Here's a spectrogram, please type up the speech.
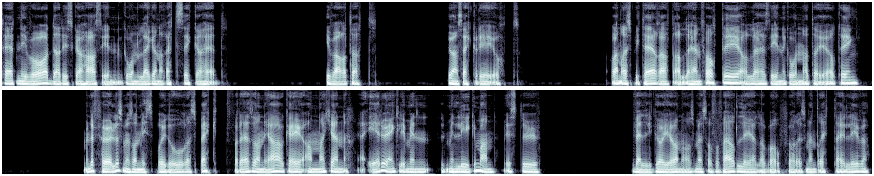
til et nivå der de skal ha sin grunnleggende rettssikkerhet ivaretatt, uansett hva de har gjort. Og han respekterer at alle har en fortid, alle har sine grunner til å gjøre ting, men det føles som en sånn misbruk av ordet respekt, for det er sånn, ja, ok, jeg anerkjenner ja, Er du egentlig min, min likemann hvis du velger å gjøre noe som er så forferdelig, eller bare oppfører deg som en dritt hele livet?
